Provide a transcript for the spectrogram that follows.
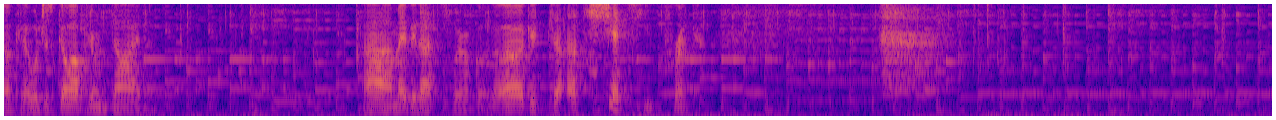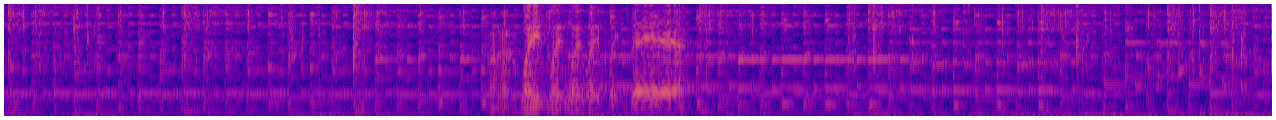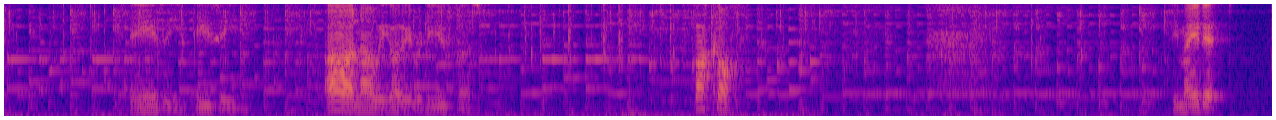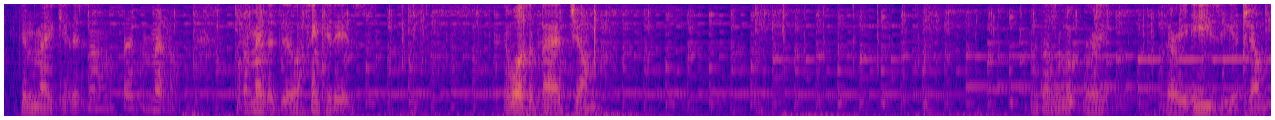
Okay, we'll just go up here and die then. Ah, maybe that's where I've got to go. Oh, good. Uh, shit, you prick. Alright, wait, wait, wait, wait, wait. There. Easy, easy. Oh no, we gotta get rid of you first. Fuck off. He made it. He didn't make it. This is what I meant to do. I think it is. It was a bad jump. It doesn't look very, very easy a jump.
